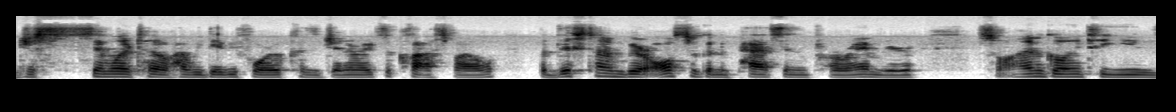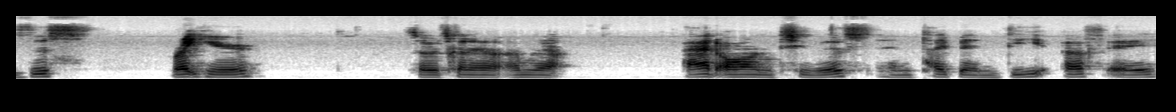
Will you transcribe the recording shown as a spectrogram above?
just similar to how we did before because it generates a class file. But this time we're also going to pass in parameter. So I'm going to use this right here. So it's gonna, I'm gonna add on to this and type in DFA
